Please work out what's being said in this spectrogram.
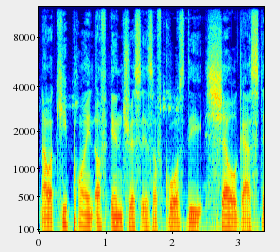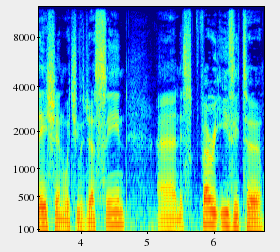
Now, a key point of interest is, of course, the Shell gas station, which you've just seen. And it's very easy to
